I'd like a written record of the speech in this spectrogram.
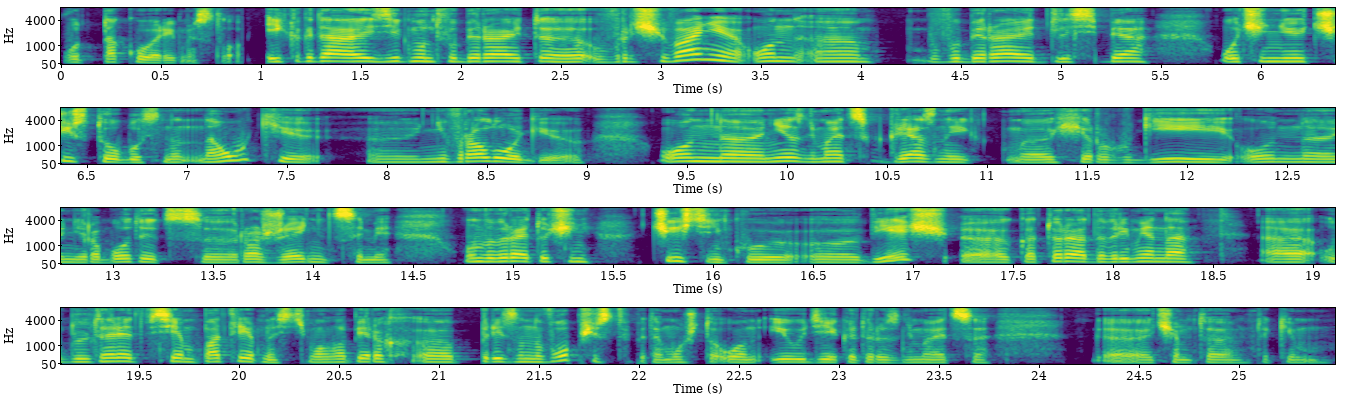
Вот такое ремесло. И когда Зигмунд выбирает врачевание, он выбирает для себя очень чистую область науки, неврологию, он э, не занимается грязной э, хирургией, он не работает с роженицами, он выбирает очень чистенькую вещь, которая одновременно удовлетворяет всем потребностям. Он, во-первых, признан в обществе, потому что он иудей, который занимается чем-то таким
